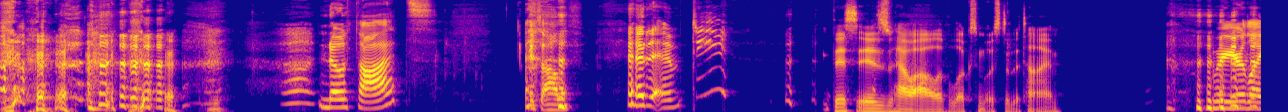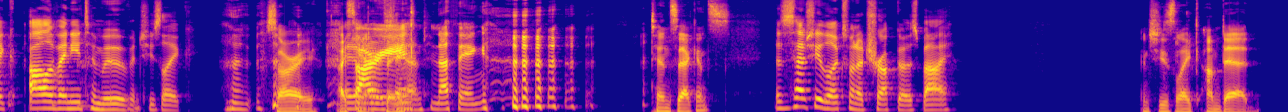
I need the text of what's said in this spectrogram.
no thoughts? It's Olive. Head empty? this is how Olive looks most of the time. Where you're like, Olive, I need to move. And she's like, Sorry. I I can't Sorry, think. nothing. 10 seconds. This is how she looks when a truck goes by. And she's like, I'm dead.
